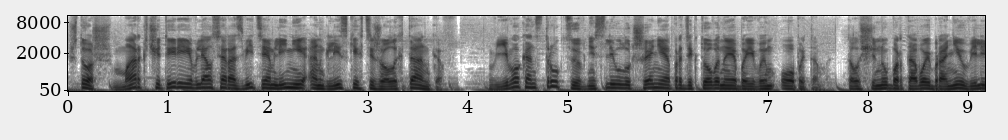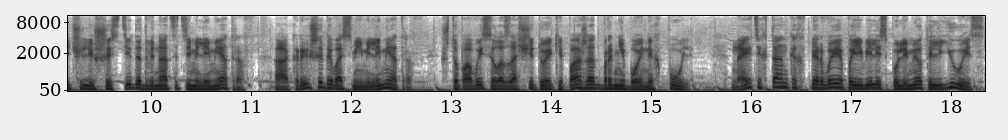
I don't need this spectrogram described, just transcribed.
Что ж, Марк 4 являлся развитием линии английских тяжелых танков. В его конструкцию внесли улучшения, продиктованные боевым опытом. Толщину бортовой брони увеличили с 6 до 12 мм, а крыши до 8 мм, что повысило защиту экипажа от бронебойных пуль. На этих танках впервые появились пулеметы Льюис,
